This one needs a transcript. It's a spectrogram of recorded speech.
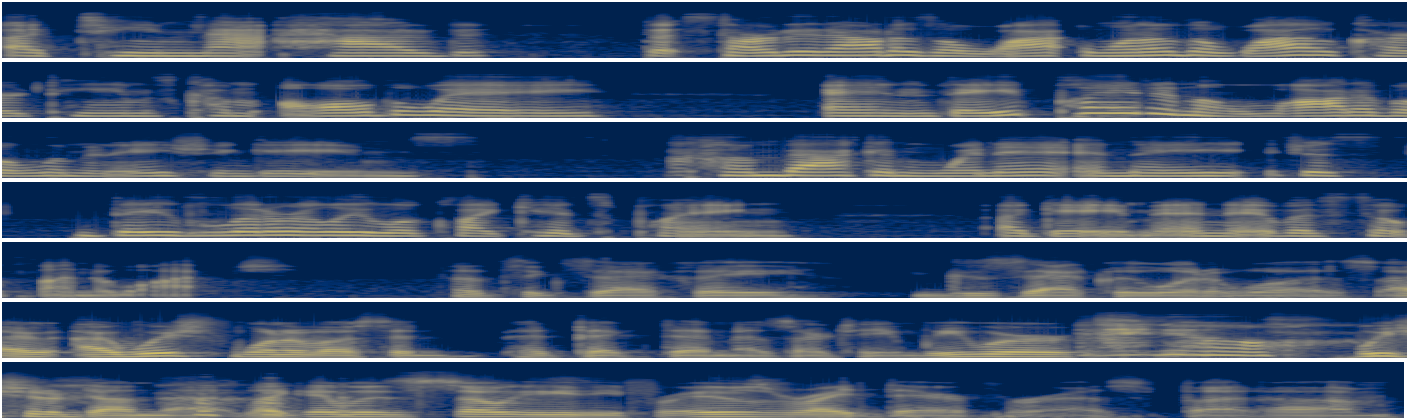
a team that had that started out as a one of the wild card teams come all the way, and they played in a lot of elimination games, come back and win it, and they just they literally look like kids playing a game, and it was so fun to watch. That's exactly exactly what it was. I, I wish one of us had, had picked them as our team. We were I know. We should have done that. Like it was so easy for it was right there for us. But um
